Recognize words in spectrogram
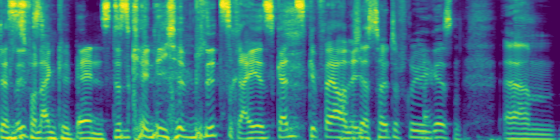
Das Blitz. ist von Uncle Benz. Das kenne ich. Blitzreis ganz Habe ich gefährlich. erst heute früh gegessen. Ähm,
